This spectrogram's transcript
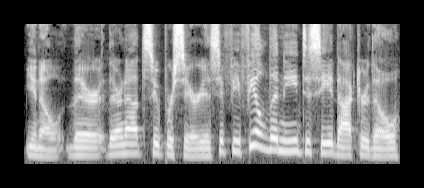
you know, they're they're not super serious. If you feel the need to see a doctor, though.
